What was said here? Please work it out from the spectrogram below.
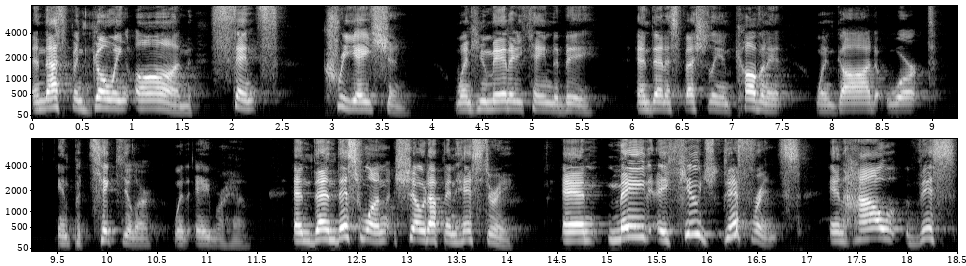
And that's been going on since creation when humanity came to be. And then, especially in covenant, when God worked in particular with Abraham. And then this one showed up in history and made a huge difference in how this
